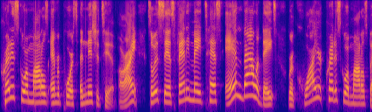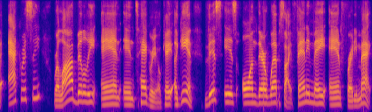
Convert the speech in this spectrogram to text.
Credit Score Models and Reports Initiative. All right. So it says Fannie Mae tests and validates required credit score models for accuracy, reliability, and integrity. Okay. Again, this is on their website, Fannie Mae and Freddie Mac.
